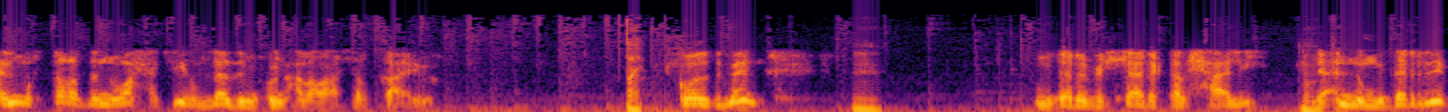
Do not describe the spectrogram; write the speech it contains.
المفترض أن واحد فيهم لازم يكون على رأس القائمة. طيب. كوزمن مدرب الشارقة الحالي لأنه مدرب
